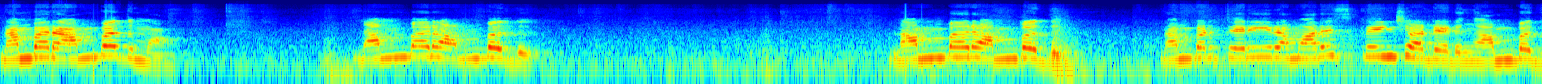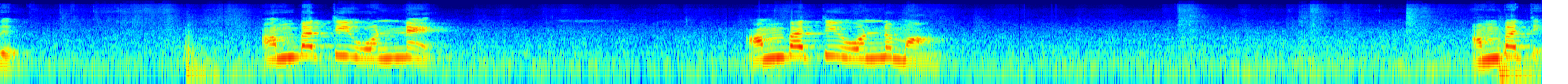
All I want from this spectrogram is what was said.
நம்பர் ஐம்பதுமா? நம்பர் ஐம்பது. நம்பர் ஐம்பது. நம்பர் தெரிகிற மாதிரி ஸ்க்ரீன்ஷாட் எடுங்க ஐம்பது. ஐம்பத்தி ஒன்று. ஐம்பத்தி ஒன்றுமா? ஐம்பத்தி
